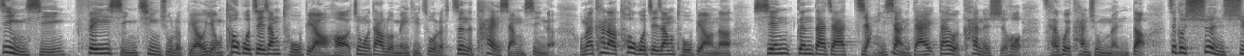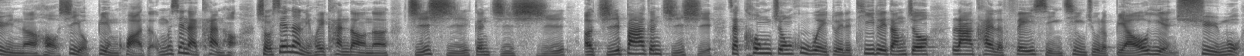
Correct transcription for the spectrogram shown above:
进行飞行庆祝的表演。透过这张图表，哈，中国大陆媒体做的真的太详细了。我们来看到，透过这张图表呢，先跟大家讲一下，你待待会看的时候才会看出门道。这个顺序呢，哈是有变化的。我们先来看哈，首先呢，你会看到呢，直十跟直十，呃，直八跟直十在空中护卫队的梯队当中拉开了飞行庆祝的表演序幕。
